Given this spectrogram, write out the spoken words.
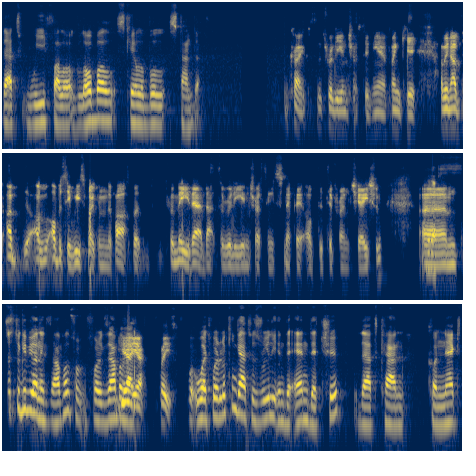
that we follow a global scalable standard. Okay, that's really interesting. Yeah, thank you. I mean, I've, I've, I've, obviously we've spoken in the past, but for me, there that's a really interesting snippet of the differentiation. Um, yes. Just to give you an example, for for example, yeah, like, yeah, please. What we're looking at is really in the end a chip that can connect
